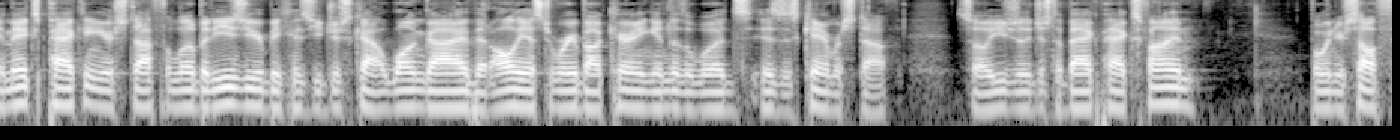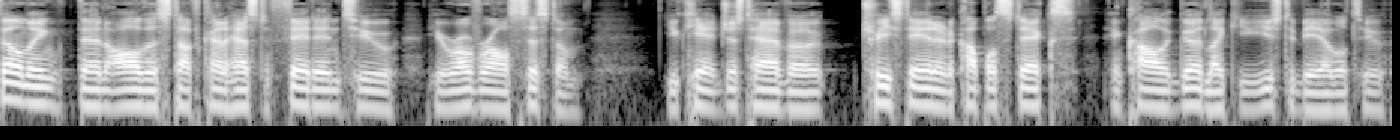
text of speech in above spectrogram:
it makes packing your stuff a little bit easier because you just got one guy that all he has to worry about carrying into the woods is his camera stuff. So usually just a backpack's fine. But when you're self filming, then all this stuff kind of has to fit into your overall system. You can't just have a tree stand and a couple sticks and call it good like you used to be able to.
